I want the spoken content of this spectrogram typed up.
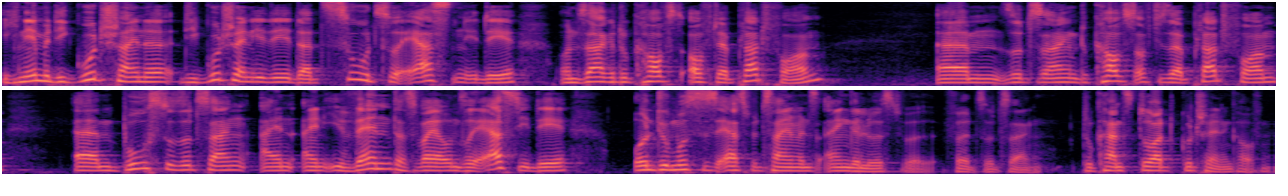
Ich nehme die Gutscheine, die Gutscheinidee dazu zur ersten Idee und sage, du kaufst auf der Plattform, ähm, sozusagen, du kaufst auf dieser Plattform, ähm, buchst du sozusagen ein, ein Event, das war ja unsere erste Idee, und du musst es erst bezahlen, wenn es eingelöst wird, wird, sozusagen. Du kannst dort Gutscheine kaufen.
